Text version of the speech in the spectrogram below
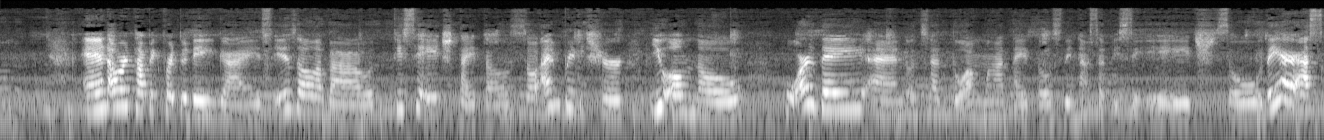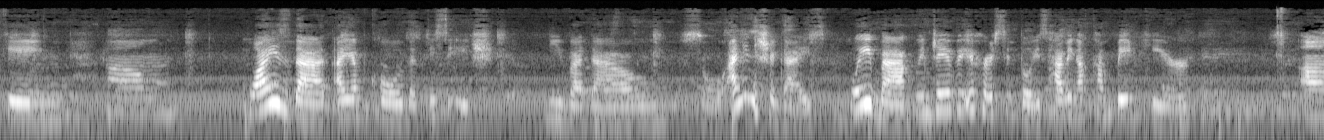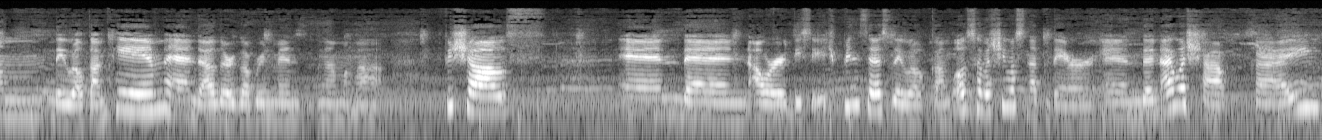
And our topic for today, guys, is all about TCH titles. So, I'm pretty sure you all know who are they and unsa to ang mga titles din ha sa TCH. So, they are asking, um, why is that I am called the TCH diva daw? So, ano ni siya, guys? Way back, when JV Ejercito is having a campaign here, um, they welcome him and other government nga mga officials. And then our TCH princess they welcome also but she was not there. And then I was shocked kay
